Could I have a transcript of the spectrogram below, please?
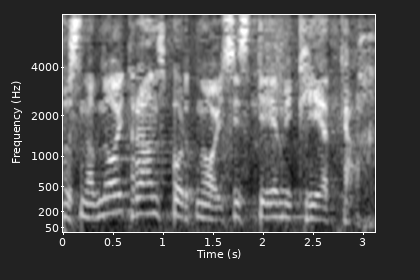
основной транспортной системы клетках.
